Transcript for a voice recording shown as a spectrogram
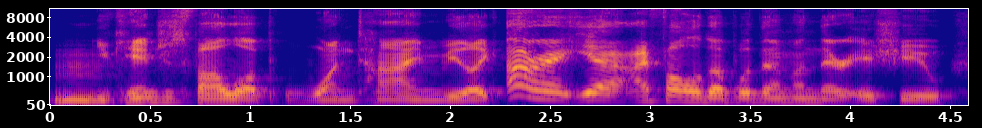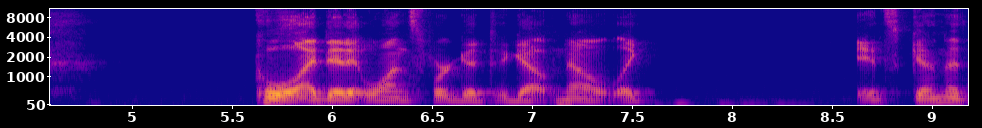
Mm. You can't just follow up one time and be like, all right, yeah, I followed up with them on their issue. Cool, I did it once. We're good to go. No, like it's gonna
